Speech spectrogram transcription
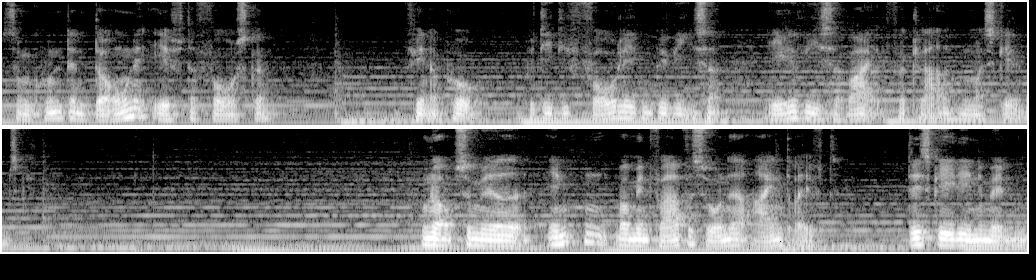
som kun den dogne efterforsker finder på, fordi de foreliggende beviser ikke viser vej, forklarede hun mig skælmsk. Hun opsummerede, enten var min far forsvundet af egen drift. Det skete indimellem,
